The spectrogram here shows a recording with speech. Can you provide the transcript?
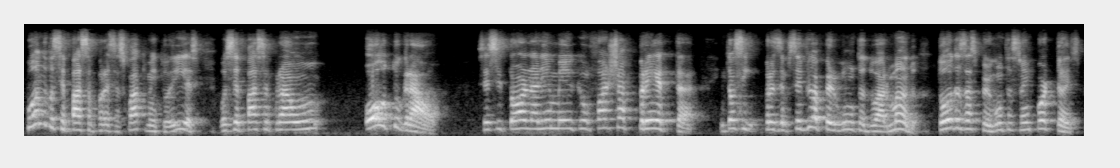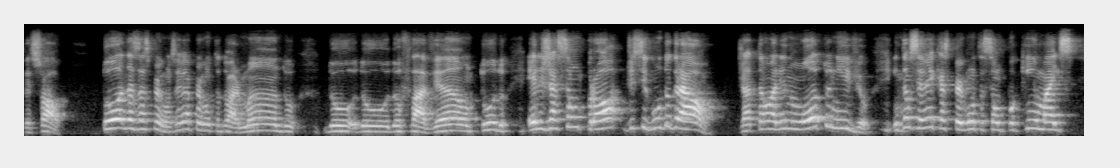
Quando você passa por essas quatro mentorias, você passa para um outro grau. Você se torna ali meio que um faixa preta. Então, assim, por exemplo, você viu a pergunta do Armando? Todas as perguntas são importantes, pessoal. Todas as perguntas. Você viu a pergunta do Armando, do, do, do Flavião, tudo. Eles já são pró de segundo grau. Já estão ali num outro nível. Então, você vê que as perguntas são um pouquinho mais,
